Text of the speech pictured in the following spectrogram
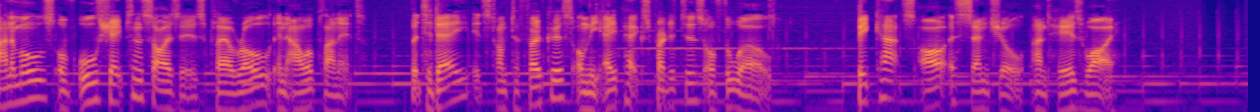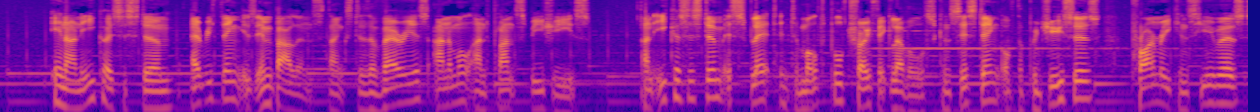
Animals of all shapes and sizes play a role in our planet, but today it's time to focus on the apex predators of the world. Big cats are essential, and here's why. In an ecosystem, everything is in balance thanks to the various animal and plant species. An ecosystem is split into multiple trophic levels consisting of the producers, primary consumers,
